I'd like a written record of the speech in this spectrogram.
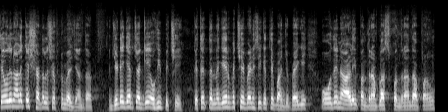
ਤੇ ਉਹਦੇ ਨਾਲ ਇੱਕ ਸ਼ਟਲ ਸ਼ਿਫਟ ਮਿਲ ਜਾਂਦਾ। ਜਿਹੜੇ ਗੇਅਰ ਚ ਅੱਗੇ ਉਹੀ ਪਿੱਛੇ, ਕਿੱਥੇ ਤਿੰਨ ਗੇਅਰ ਪਿੱਛੇ ਪੈਣੀ ਸੀ, ਕਿੱਥੇ ਪੰਜ ਪੈ ਗਈ, ਉਹਦੇ ਨਾਲ ਹੀ 15 ਪਲੱਸ 15 ਦਾ ਆਪਾਂ ਨੂੰ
